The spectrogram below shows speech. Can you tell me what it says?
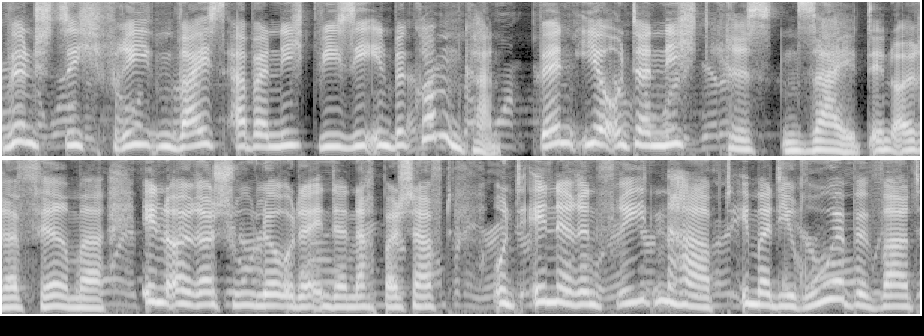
wünscht sich Frieden, weiß aber nicht, wie sie ihn bekommen kann. Wenn ihr unter Nichtchristen seid, in eurer Firma, in eurer Schule oder in der Nachbarschaft und inneren Frieden habt, immer die Ruhe bewahrt,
